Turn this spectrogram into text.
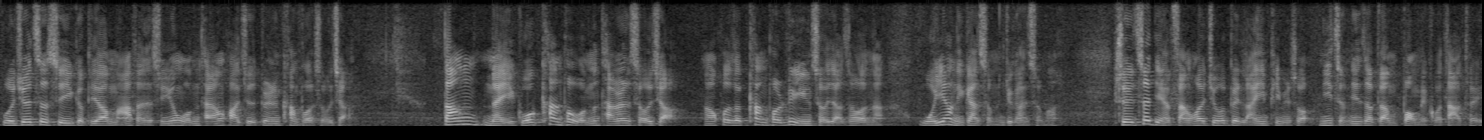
我觉得这是一个比较麻烦的事，因为我们台湾话就是被人看破手脚。当美国看破我们台湾手脚啊，或者看破绿营手脚之后呢，我要你干什么就干什么。所以这点反而就会被蓝营批评说你整天在抱抱美国大腿。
